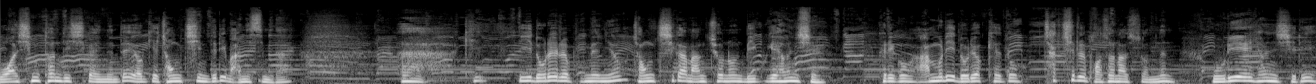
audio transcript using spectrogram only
워싱턴 DC가 있는데 여기에 정치인들이 많이 있습니다. 아, 기, 이 노래를 보면요. 정치가 망쳐놓은 미국의 현실 그리고 아무리 노력해도 착취를 벗어날 수 없는 우리의 현실이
